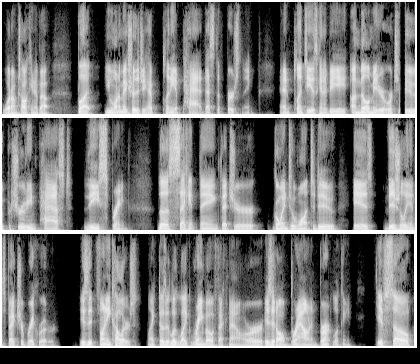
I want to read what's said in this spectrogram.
what I'm talking about. But you want to make sure that you have plenty of pad. That's the first thing. And plenty is going to be a millimeter or two protruding past the spring. The second thing that you're going to want to do is visually inspect your brake rotor. Is it funny colors? Like, does it look like rainbow effect now, or is it all brown and burnt looking? If so,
